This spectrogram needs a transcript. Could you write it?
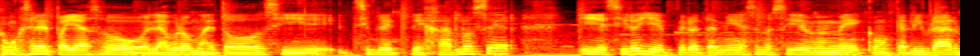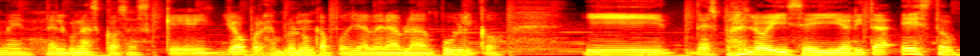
como que ser el payaso o la broma de todos y simplemente dejarlo ser y decir, oye, pero también eso no sirve como que a librarme de algunas cosas que yo, por ejemplo, nunca podría haber hablado en público y después lo hice y ahorita esto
